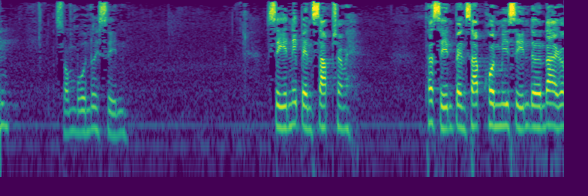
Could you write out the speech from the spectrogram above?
ล สมบูรณ์ด้วยศีลศีลนี่เป็นทรัพย์ใช่ไหม ถ้าศีลเป็นทรัพย์คนมีศีลเดินได้ก็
